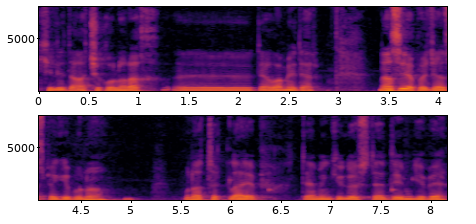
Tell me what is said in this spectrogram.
kilidi açık olarak e, devam eder. Nasıl yapacağız peki bunu? Buna tıklayıp deminki gösterdiğim gibi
